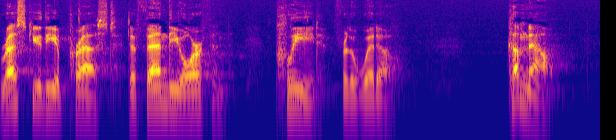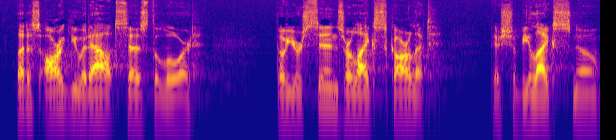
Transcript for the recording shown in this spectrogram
rescue the oppressed, defend the orphan, plead for the widow. Come now, let us argue it out, says the Lord. Though your sins are like scarlet, they shall be like snow.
